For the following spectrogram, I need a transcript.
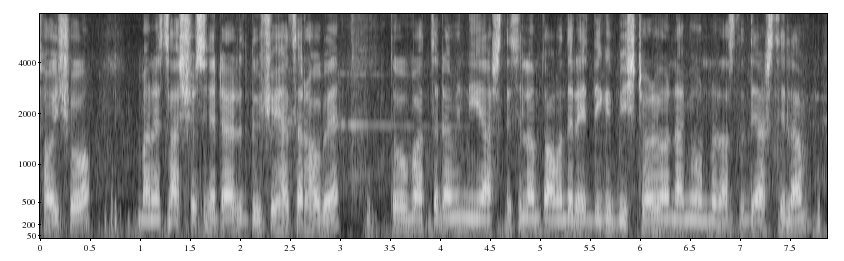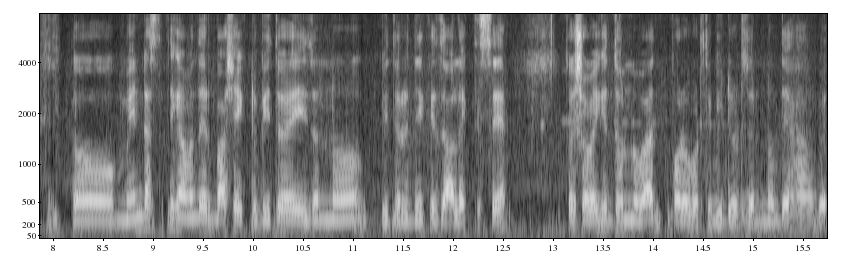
ছয়শো মানে চারশো সেটার দুশো হ্যাচার হবে। তো বাচ্চাটা আমি নিয়ে আসতেছিলাম, তো আমাদের এইদিকে বৃষ্টি হওয়ার কারণে আমি অন্য রাস্তা দিয়ে আসছিলাম। তো মেন রাস্তা থেকে আমাদের বাসায় একটু ভিতরে, এই জন্য ভিতরের দিকে যাওয়া লাগতেছে। তো সবাইকে ধন্যবাদ, পরবর্তী ভিডিওর জন্য দেখা হবে।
